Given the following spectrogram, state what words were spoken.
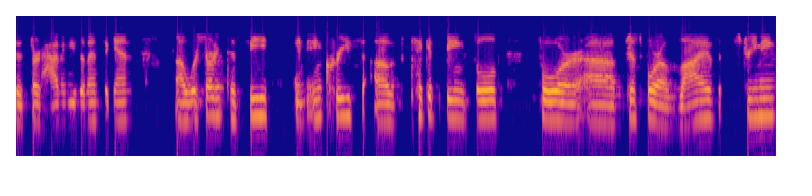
to start having these events again, uh, we're starting to see an increase of tickets being sold for uh, just for a live streaming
